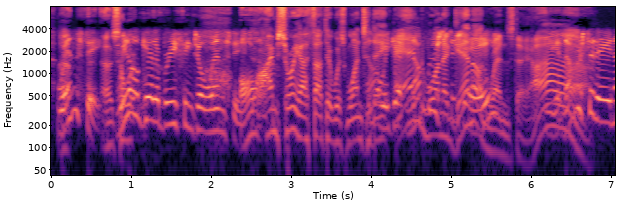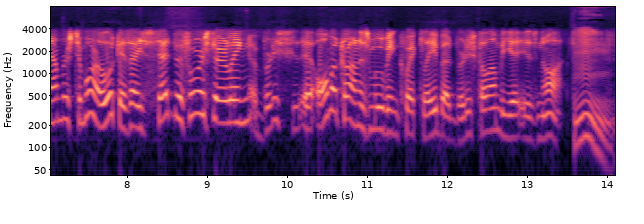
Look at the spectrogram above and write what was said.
Uh, Wednesday. Uh, so we don't get a briefing till Wednesday. Oh, I'm sorry. I thought there was one today no, and one again on Wednesday. Ah. numbers today, numbers tomorrow. Look, as I said before, Sterling, British uh, Omicron is moving quickly, but British Columbia is not. Hmm.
